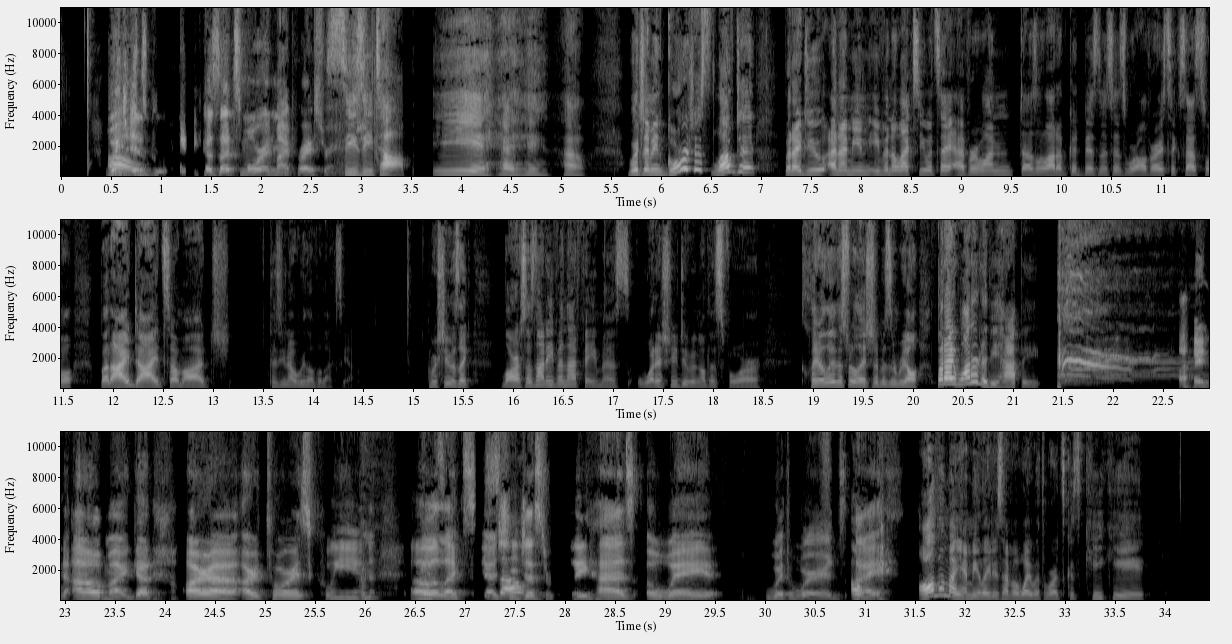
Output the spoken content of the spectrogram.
which Oh. is great because that's more in my price range. CZ Top. Yeah. Oh. Which, I mean, gorgeous. Loved it. But I do, and I mean, even Alexi would say everyone does a lot of good businesses. We're all very successful. But I died so much, because, you know, we love Alexia, where she was like, Larsa's not even that famous. What is she doing all this for? Clearly, this relationship isn't real. But I want her to be happy. I know. Oh my God. Our uh, our Taurus queen. Oh, Alexia. so- She just really has a way with words. Oh. I all the Miami ladies have a way with words because Kiki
